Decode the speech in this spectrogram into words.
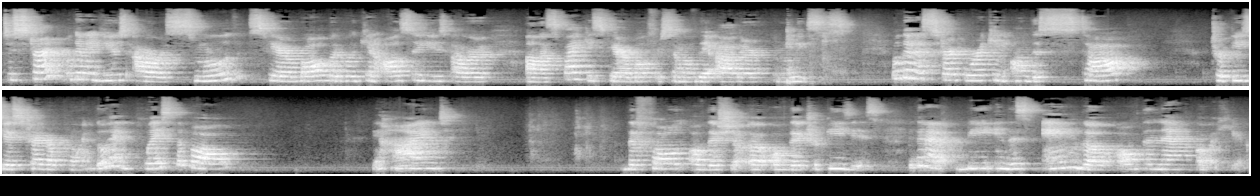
To start, we're going to use our smooth sFera ball, but we can also use our uh, spiky sFera ball for some of the other releases. We're going to start working on the stop trapezius trigger point. Go ahead and place the ball behind the fold of the, uh, of the trapezius. You're gonna be in this angle of the neck over here.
